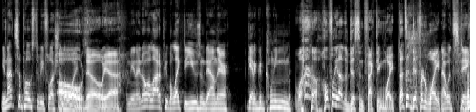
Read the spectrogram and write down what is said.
You're not supposed to be flushing the Oh, wipes. no, yeah. I mean, I know a lot of people like to use them down there to get a good clean. Well, hopefully not the disinfecting wipe. That's a different wipe. That would sting.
